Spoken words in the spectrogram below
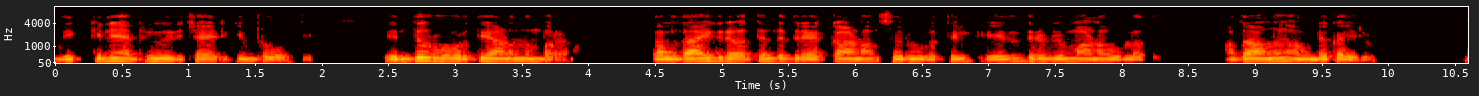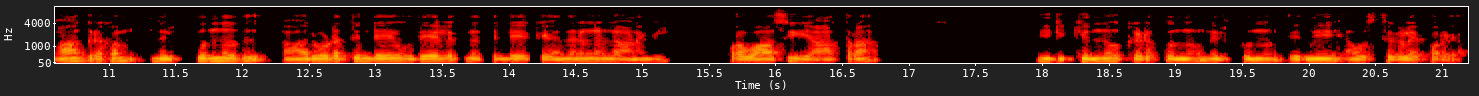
ദിക്കിനെ അഭിമുഖീകരിച്ചായിരിക്കും പ്രവൃത്തി. എന്ത് പ്രവൃത്തിയാണെന്നും പറയണം. ഫലദായി ഗ്രഹത്തിന്റെ ദ്രേക്കാണ സ്വരൂപത്തിൽ ഏത് ദ്രവ്യമാണോ ഉള്ളത് അതാണ് അവന്റെ കയ്യിലും ആ ഗ്രഹം നിൽക്കുന്നത് ആരൂഢത്തിന്റെയോ ഉദയലഗ്നത്തിന്റെയോ കേന്ദ്രങ്ങളിലാണെങ്കിൽ പ്രവാസി യാത്ര ഇരിക്കുന്നു കിടക്കുന്നു നിൽക്കുന്നു എന്നീ അവസ്ഥകളെ പറയാം.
